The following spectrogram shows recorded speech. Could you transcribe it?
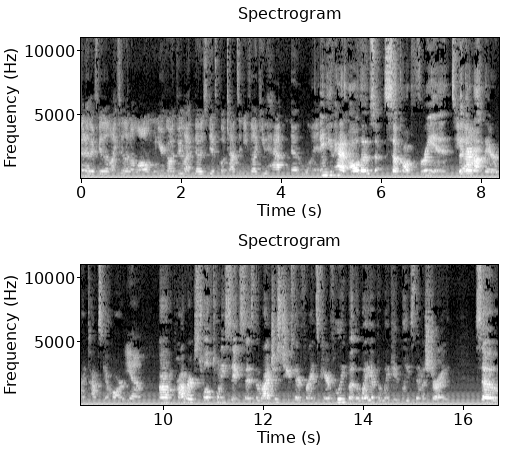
another feeling like feeling alone when you're going through like those difficult times and you feel like you have no one And you had all those so-called friends, but Yeah. they're not there when times get hard. yeah Um, Proverbs twelve twenty six says, "The righteous choose their friends carefully, but the way of the wicked leads them astray." So,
